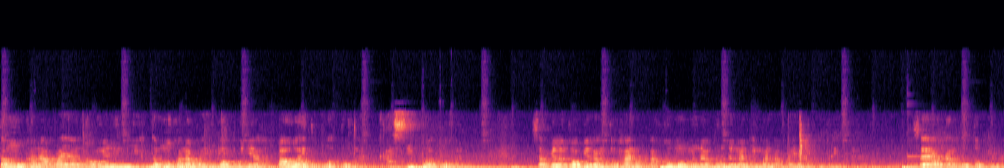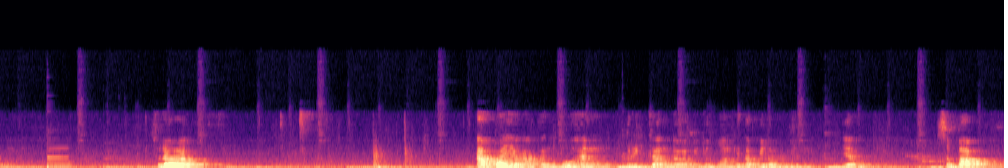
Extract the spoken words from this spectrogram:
temukan apa yang kau miliki, temukan apa yang kau punya, bawa itu buat Tuhan, kasih buat Tuhan. Sambil engkau bilang Tuhan, aku mau menabur dengan iman apa yang aku berikan. Saya akan tutup dengan ini. Saudara, apa yang akan Tuhan berikan dalam hidupmu? Kita bilang begini, ya. Sebab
